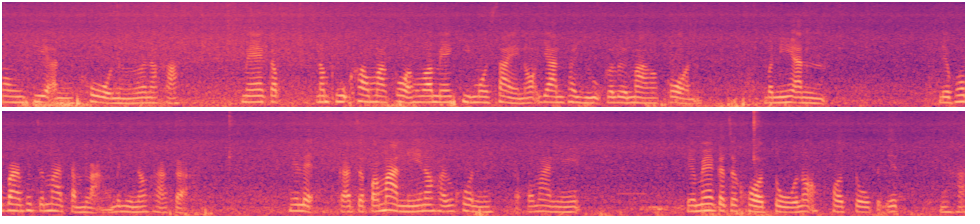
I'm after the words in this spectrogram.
มองที่อันโคเนื้อนะคะ แม่กับน้ำพุเข้ามาก่อนเพราะว่าแม่ขี่โมอไซค์เนาะยานพายุก็เลยมาก่อนวันนี้อัน เดี๋ยวพ่อบ้านเพิ่นจะมาตำหลังไปนี้เนาะค่ะกะนี่แหละก็จะประมาณนี้เนาะค่ะทุกคนก็ประมาณนี้ เดี๋ยวแม่ก็จะขอตูเนาะขอตูไปเอ็ดนะคะ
